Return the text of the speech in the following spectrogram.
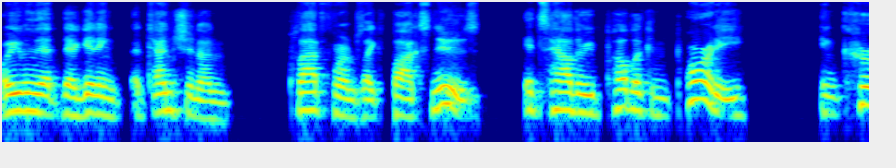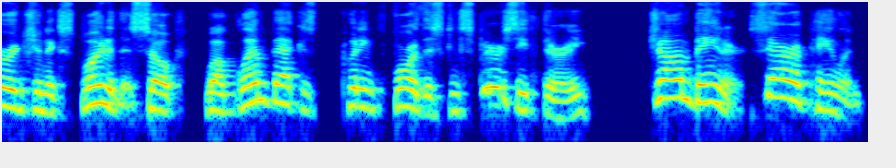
or even that they're getting attention on platforms like Fox News. It's how the Republican Party encouraged and exploited this. So while Glenn Beck is putting forward this conspiracy theory, John Boehner, Sarah Palin,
